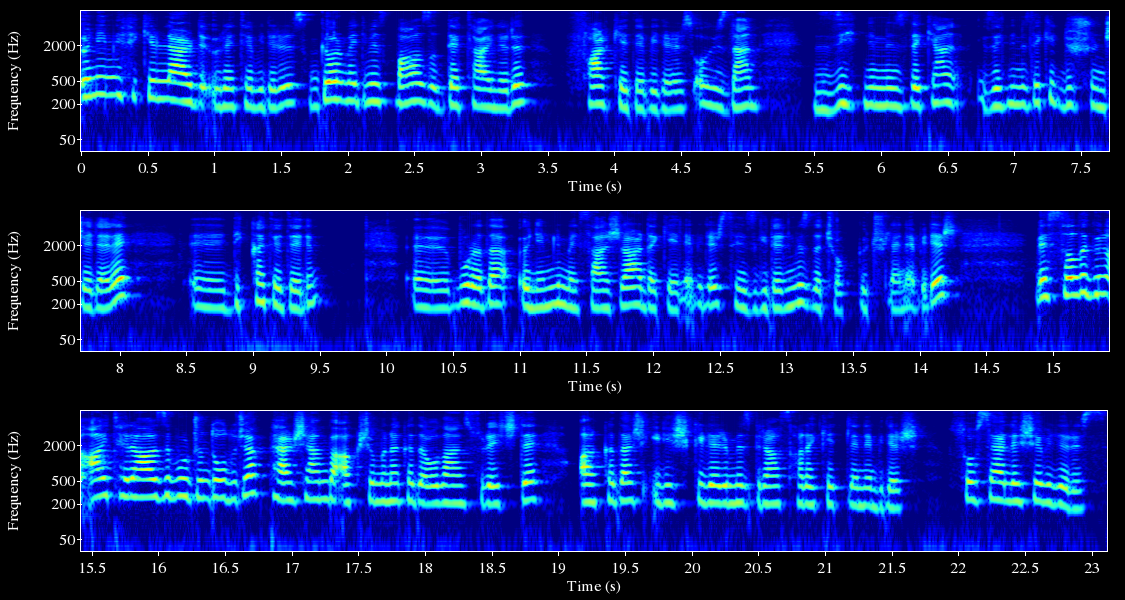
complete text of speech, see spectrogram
Önemli fikirler de üretebiliriz. Görmediğimiz bazı detayları fark edebiliriz. O yüzden zihnimizdeki zihnimizdeki düşüncelere dikkat edelim burada önemli mesajlar da gelebilir sezgilerimiz de çok güçlenebilir. Ve salı günü ay terazi burcunda olacak. Perşembe akşamına kadar olan süreçte arkadaş ilişkilerimiz biraz hareketlenebilir sosyalleşebiliriz.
